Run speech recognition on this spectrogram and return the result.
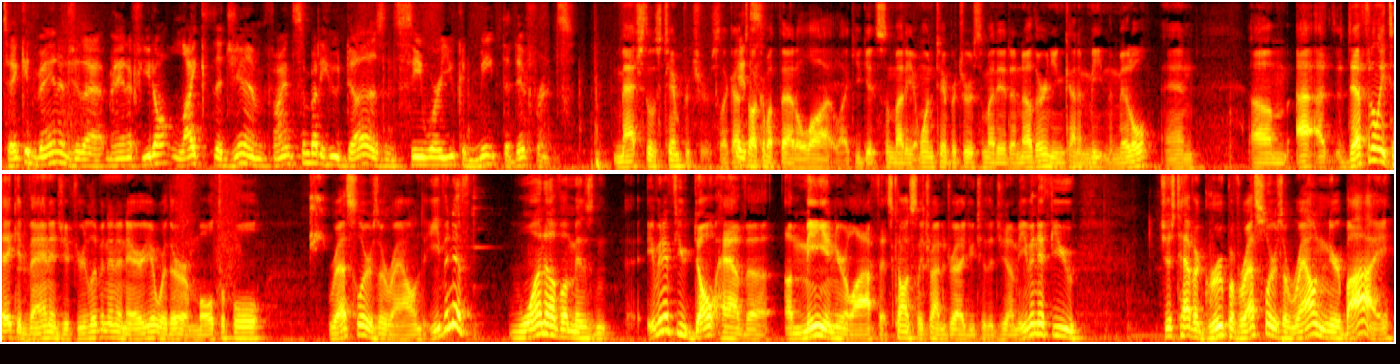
take advantage of that man if you don't like the gym find somebody who does and see where you can meet the difference Match those temperatures. Like I It's- talk about that a lot. Like you get somebody at one temperature, somebody at another, and you can kind of meet in the middle. And um, I, I definitely take advantage if you're living in an area where there are multiple wrestlers around. Even if one of them is, even if you don't have a, a me in your life that's constantly trying to drag you to the gym, even if you just have a group of wrestlers around nearby,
